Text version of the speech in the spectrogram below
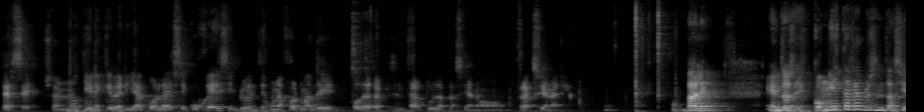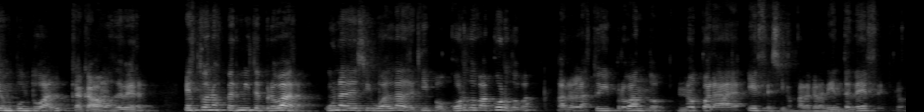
per se, o sea, no tiene que ver ya con la SQG, simplemente es una forma de poder representar tu laplaciano fraccionario. Vale, entonces, con esta representación puntual que acabamos de ver, esto nos permite probar una desigualdad de tipo Córdoba-Córdoba. Ahora la estoy probando no para f, sino para gradiente de f, pero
